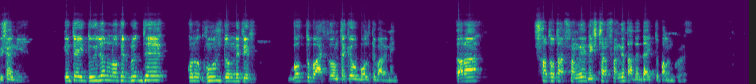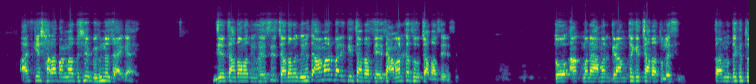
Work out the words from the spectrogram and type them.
বিষয় নিয়ে। কিন্তু এই দুইজন লোকের বিরুদ্ধে কোনো ঘুষ দুর্নীতির বক্তব্য আজ পর্যন্ত কেউ বলতে পারে নাই। তারা সততার সঙ্গে, নিষ্ঠার সঙ্গে তাদের দায়িত্ব পালন করেছে। আজকে সারা বাংলাদেশের বিভিন্ন জায়গায় যে চাঁদাবাদি হয়েছে চাঁদাবাদি হয়েছে, আমার বাড়িতে চাঁদা চেয়েছে, আমার কাছেও চাঁদা চেয়েছে। তো মানে আমার গ্রাম থেকে চাঁদা তুলেছে। তার মধ্যে কিন্তু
